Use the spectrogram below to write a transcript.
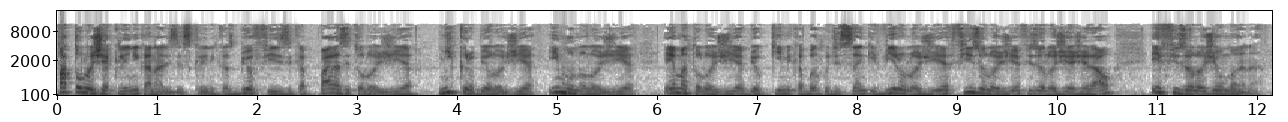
Patologia clínica, análises clínicas, biofísica, parasitologia, microbiologia, imunologia, hematologia, bioquímica, banco de sangue, virologia, fisiologia, fisiologia geral e fisiologia humana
